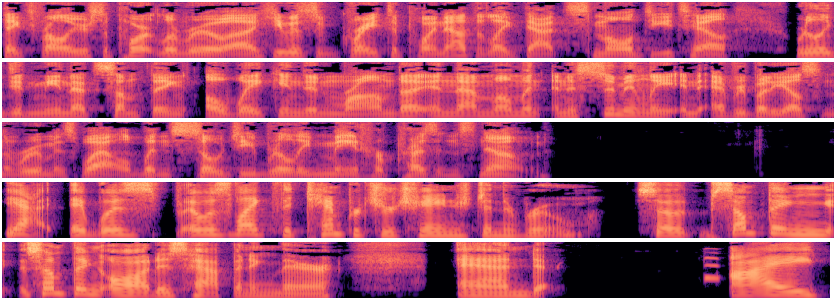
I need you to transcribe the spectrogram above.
thanks for all your support, LaRue. Uh, he was great to point out that like that small detail really did mean that something awakened in Ramdha in that moment, and assumingly in everybody else in the room as well when Soji really made her presence known. Yeah, it was it was like the temperature changed in the room. So something something odd is happening there. And I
